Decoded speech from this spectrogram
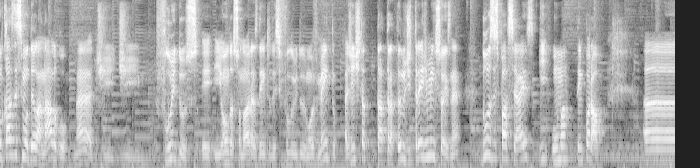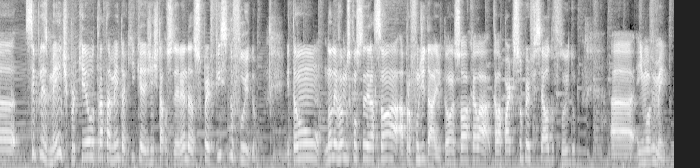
No caso desse modelo análogo né, de, de fluidos e, e, ondas sonoras dentro desse fluido do movimento, a gente está tá tratando de três dimensões, né? Duas espaciais e uma temporal. Uh, simplesmente porque o tratamento aqui que a gente está considerando é a superfície do fluido. Então não levamos em consideração a, a, profundidade. Então é só aquela, aquela parte superficial do fluido uh, em movimento.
